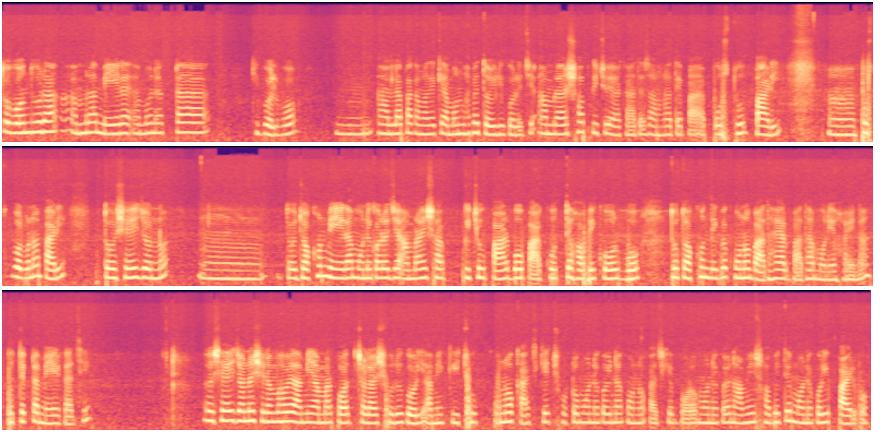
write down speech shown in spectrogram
তো বন্ধুরা আমরা মেয়েরা এমন একটা কি বলব উম, আল্লাহ পাক আমাদেরকে এমনভাবে তৈরি করেছে আমরা সব কিছু একা হাতে সামলাতে প্রস্তুত পারি প্রস্তুত বলব না পারি। তো সেই জন্য তো যখন মেয়েরা মনে করে যে আমরাই সব কিছু পারব পার করতে হবে করব তো তখন দেখবে কোনো বাধাই আর বাধা মনে হয় না প্রত্যেকটা মেয়ের কাছে তো সেই জন্য সেরমভাবে আমি আমার পথ চলা শুরু করি। আমি কিছু, কোনো কাজকে ছোট মনে করি না, কোনো কাজকে বড় মনে করি না। আমি সবেতে মনে করি পারব।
